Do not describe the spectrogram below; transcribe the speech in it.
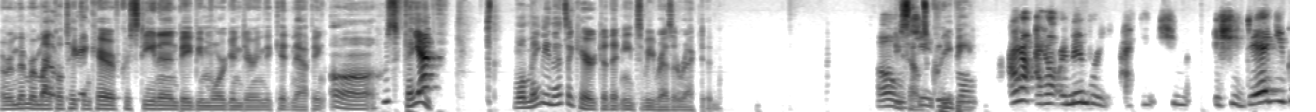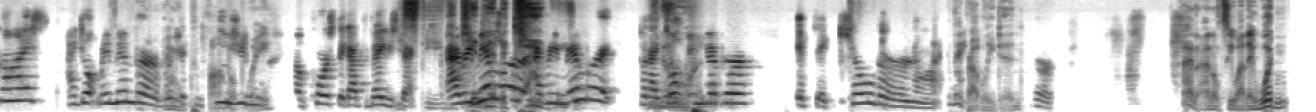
I remember Michael taking care of Christina and baby Morgan during the kidnapping. Aw, who's Faith? Yeah. Well, maybe that's a character that needs to be resurrected. Oh, He sounds she- creepy. I don't. I don't remember. I think she is she dead. You guys. I don't remember. But I mean, the conclusion. probably. Of course, they got the babies back. st- you I remember. I remember it, but I, I don't remember if they killed her or not. They probably did. Sure. I, I don't see why they wouldn't.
